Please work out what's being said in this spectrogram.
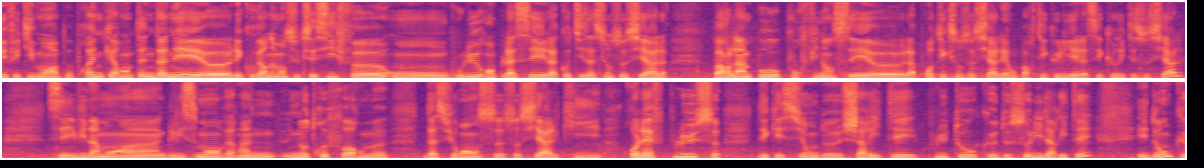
effectivement à peu près une quarantaine d'années, euh, les gouvernements successifs euh, ont voulu remplacer la cotisation sociale par l'impôt pour financer euh, la protection sociale et en particulier la sécurité sociale. C'est évidemment un glissement vers une autre forme d'assurance sociale qui relève plus des questions de charité plutôt que de solidarité. Et donc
